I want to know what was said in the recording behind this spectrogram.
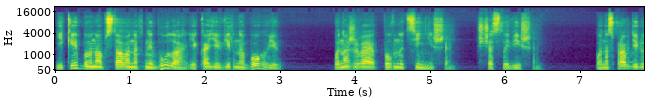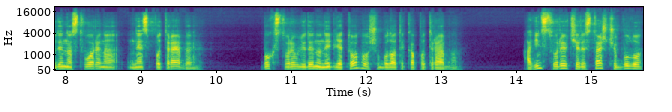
яких би вона обставинах не була, яка є вірна Богові, вона живе повноцінніше, щасливіше. Бо насправді людина створена не з потреби. Бог створив людину не для того, щоб була така потреба, а Він створив через те, що було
